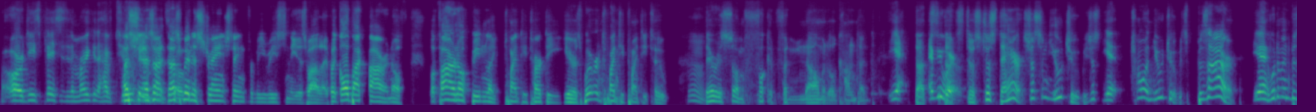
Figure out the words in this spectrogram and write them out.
or these places in America that have two. That's, that's, that's been a strange thing for me recently as well. Like, but go back far enough, but far enough being like 20, 30 years. We're in 2022. Hmm. There is some fucking phenomenal content. Yeah, that's everywhere. That's just just there. It's just on YouTube. You just yeah throw on YouTube. It's bizarre. Yeah, it would have been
